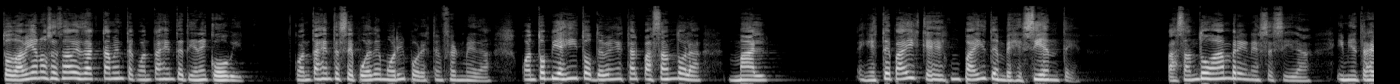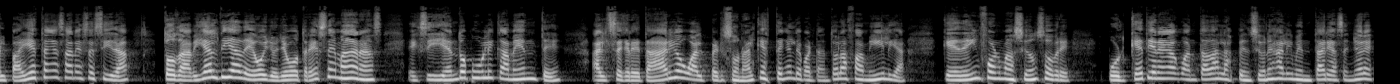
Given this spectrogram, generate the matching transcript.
Todavía no se sabe exactamente cuánta gente tiene COVID, cuánta gente se puede morir por esta enfermedad, cuántos viejitos deben estar pasándola mal en este país que es un país de envejeciente, pasando hambre y necesidad. Y mientras el país está en esa necesidad, todavía el día de hoy, yo llevo tres semanas exigiendo públicamente al secretario o al personal que esté en el Departamento de la Familia que dé información sobre por qué tienen aguantadas las pensiones alimentarias. Señores,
